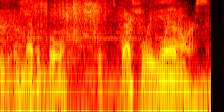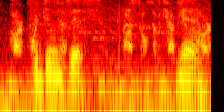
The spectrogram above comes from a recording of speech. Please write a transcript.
is inevitable, especially when we're doing this. Man.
